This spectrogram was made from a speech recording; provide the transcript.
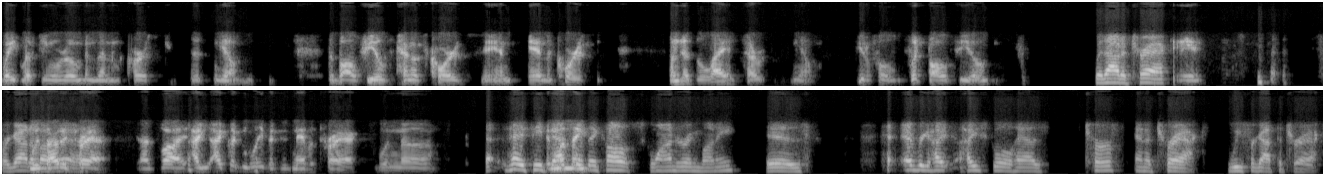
weightlifting room, and then of course, the, you know, the ball fields, tennis courts, and and of course, under the lights are you know beautiful football field Without a track. Forgot about without that. a track. Uh, well, I, I couldn't believe it didn't have a track when uh, Hey, Pete, that's when what they- they call it squandering money is every high, high school has turf and a track. We forgot the track.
